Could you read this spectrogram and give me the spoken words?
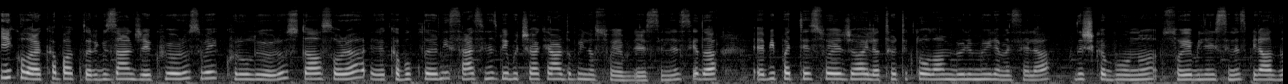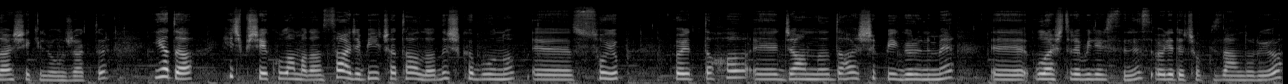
İlk olarak kabakları güzelce yıkıyoruz ve kuruluyoruz. Daha sonra e, kabuklarını isterseniz bir bıçak yardımıyla soyabilirsiniz. Ya da e, bir patates soyacağıyla tırtıklı olan bölümüyle mesela dış kabuğunu soyabilirsiniz. Biraz daha şekilli olacaktır. Ya da hiçbir şey kullanmadan sadece bir çatalla dış kabuğunu e, soyup böyle daha e, canlı, daha şık bir görünüme e, ulaştırabilirsiniz. Öyle de çok güzel duruyor.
